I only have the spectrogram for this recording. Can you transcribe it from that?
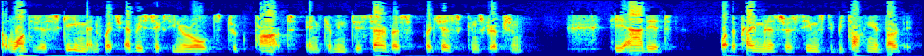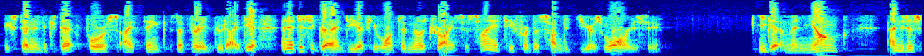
but wanted a scheme in which every 16-year-old took part in community service, which is conscription. He added, what the Prime Minister seems to be talking about, extending the cadet force, I think is a very good idea. And it is a good idea if you want to militarize society for this hundred years war, you see. You get them in young, and they just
